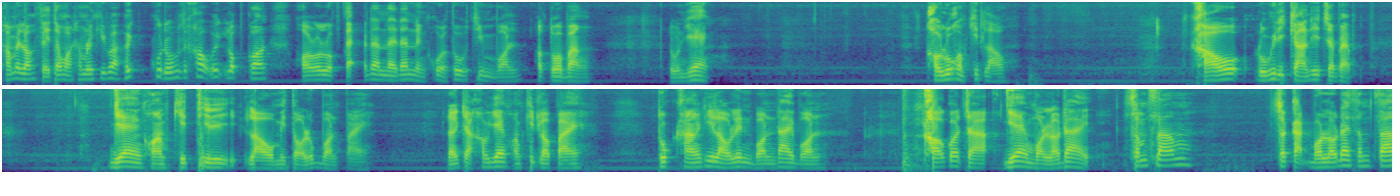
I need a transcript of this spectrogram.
ทำให้เราเสียจังหวะทำให้เราคิดว่าเฮ้ยคู่ต่อสู้จะเข้าเฮ้ยหลบก่อนพอเราหลบแตะไปด้านใดด้านหนึ่งคู่ต่อสู้จิ้มบอลเอาตัวบังโดนแย่ง เขารู้ความคิดเรา เขารู้วิธีการที่จะแบบแย่งความคิดที่เรามีต่อลูกบอลไป หลังจากเขาแย่งความคิดเราไป ทุกครั้งที่เราเล่นบอลได้บอลเขาก็จะแย่งบอลเราได้ ซ้ำๆ สกัดบอลเราได้ซ้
